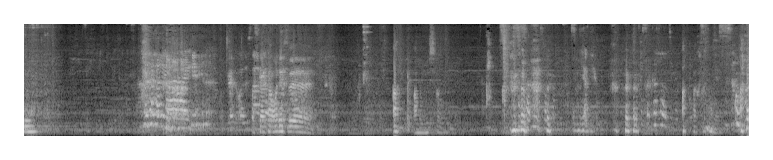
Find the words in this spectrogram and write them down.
ねはい。お疲れ様でした。お疲れ様ですああの虫かごお土産を。あ、あ、傘ね。あ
